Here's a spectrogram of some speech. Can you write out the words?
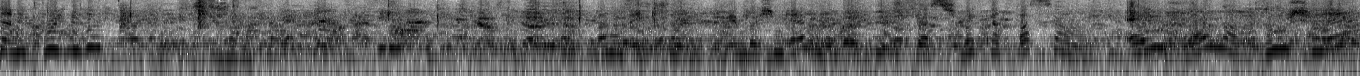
Tane koydun? Bana da iki tane. Benim başım gelmiyor. Das schmeckt nach Wasser. Ey, valla. So schlecht.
